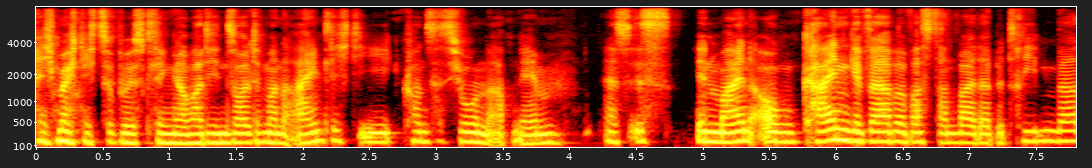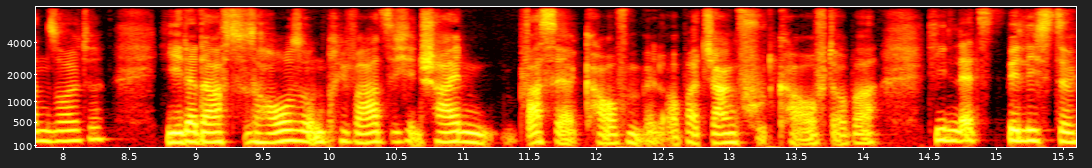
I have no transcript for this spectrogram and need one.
ich möchte nicht zu bös klingen, aber denen sollte man eigentlich die Konzessionen abnehmen. Es ist in meinen Augen kein Gewerbe, was dann weiter betrieben werden sollte. Jeder darf zu Hause und privat sich entscheiden, was er kaufen will, ob er Junkfood kauft, ob er die letztbilligste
